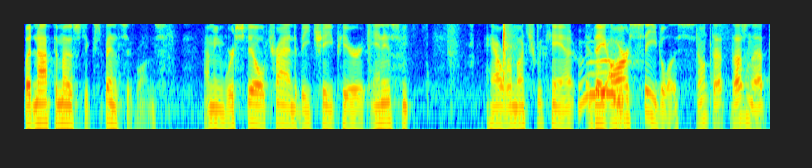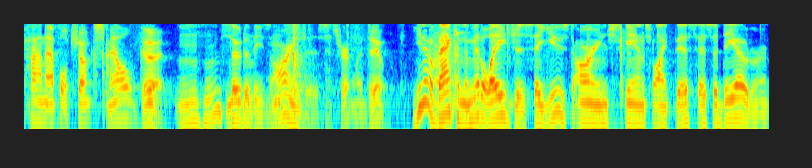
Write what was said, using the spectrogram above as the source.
but not the most expensive ones. I mean, we're still trying to be cheap here in as, however much we can. They are seedless, Don't that, doesn't that pineapple chunk smell good? Mm-hmm, so do these oranges. It certainly do. You know, back in the Middle Ages, they used orange skins like this as a deodorant.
